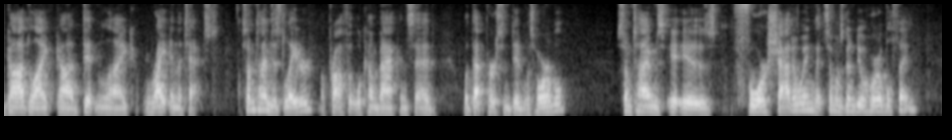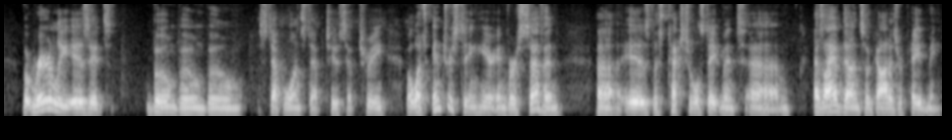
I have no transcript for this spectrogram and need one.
God like, God didn't like, right in the text. Sometimes it's later. A prophet will come back and said what that person did was horrible. Sometimes it is foreshadowing that someone's going to do a horrible thing. But rarely is it boom, boom, boom, step one, step two, step three. But what's interesting here in verse 7 uh, is this textual statement, um, as I have done, so God has repaid me.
